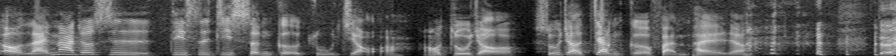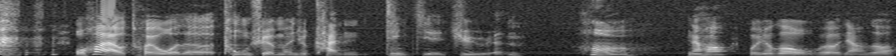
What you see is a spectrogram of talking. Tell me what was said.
哦，莱纳就是第四季升格主角啊，然后主角主角降格反派这样。对 我后来有推我的同学们去看《进阶巨人》，哼。然后我就跟我朋友讲说：“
